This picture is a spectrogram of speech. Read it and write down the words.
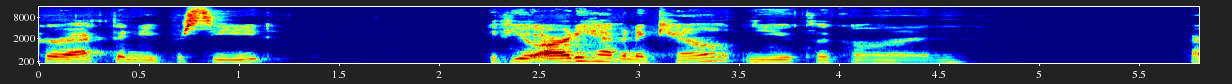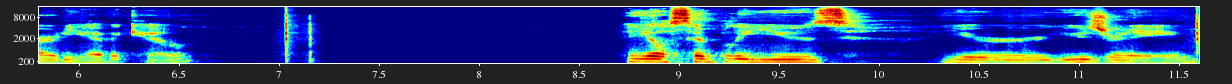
correct, then you proceed. If you already have an account, you click on Already Have Account. And you'll simply use your username,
